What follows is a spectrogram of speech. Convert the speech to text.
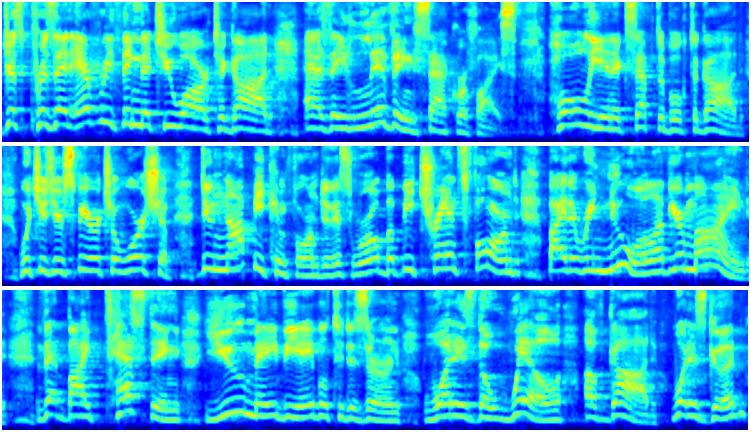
Just present everything that you are to God as a living sacrifice, holy and acceptable to God, which is your spiritual worship. Do not be conformed to this world, but be transformed by the renewal of your mind, that by testing you may be able to discern what is the will of God, what is good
